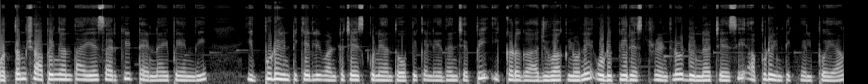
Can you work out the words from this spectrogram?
మొత్తం షాపింగ్ అంతా అయ్యేసరికి టెన్ అయిపోయింది. ఇప్పుడు ఇంటికి వెళ్ళి వంట చేసుకునే అంత ఓపిక లేదని చెప్పి ఇక్కడ గాజువాక్లోనే ఉడిపి రెస్టారెంట్లో డిన్నర్ చేసి అప్పుడు ఇంటికి వెళ్ళిపోయాం.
